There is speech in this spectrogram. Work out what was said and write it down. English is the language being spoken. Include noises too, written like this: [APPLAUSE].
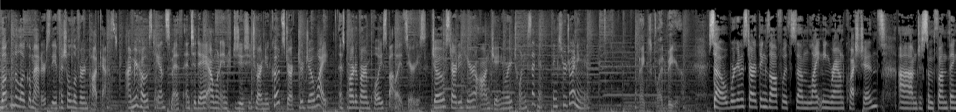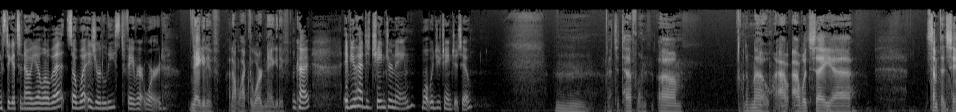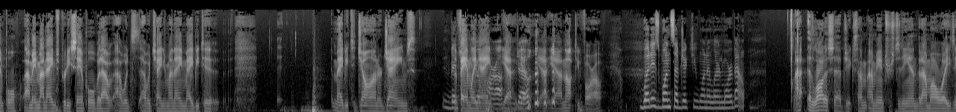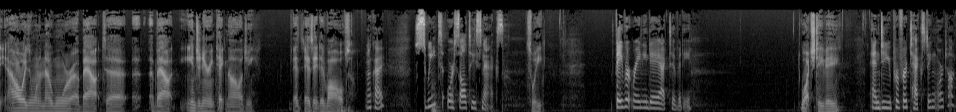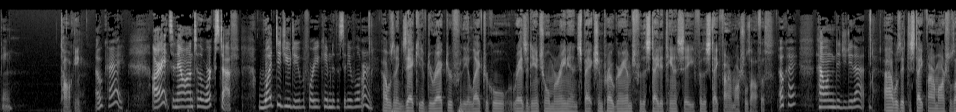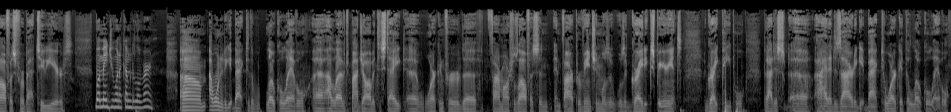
Welcome to Local Matters, the official La Vergne podcast. I'm your host, Anne Smith, and today I want to introduce you to our new codes director, Joe White, as part of our Employee Spotlight series. Joe started here on January 22nd. Thanks for joining me. Thanks. Glad to be here. So, we're going to start things off with some lightning round questions, um, just some fun things to get to know you a little bit. So, what is your least favorite word? Negative. I don't like the word negative. Okay. If you had to change your name, what would you change it to? That's a tough one. Um, I don't know. I, I would say uh, something simple. I mean, my name's pretty simple, but I, I would I would change my name maybe to maybe to John or James, the family name. yeah, yeah, yeah, yeah. Not too far off. [LAUGHS] What is one subject you want to learn more about? I, a lot of subjects I'm, I'm interested in, but I'm always I always want to know more about uh, about engineering technology as, as it evolves. Okay. Sweet or salty snacks? Sweet. Favorite rainy day activity? Watch TV, And do you prefer texting or talking? talking. Okay. All right, so now on to the work stuff. What did you do before you came to the city of La Vergne? I was an executive director for the electrical, residential, marina inspection programs for the state of Tennessee for the state fire marshal's office. Okay. How long did you do that? I was at the state fire marshal's office for about two years. What made you want to come to La Vergne? Um, I wanted to get back to the local level. Uh, I loved my job at the state, uh, working for the fire marshal's office, and, and fire prevention was a was a great experience, great people. But I just uh, I had a desire to get back to work at the local level.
